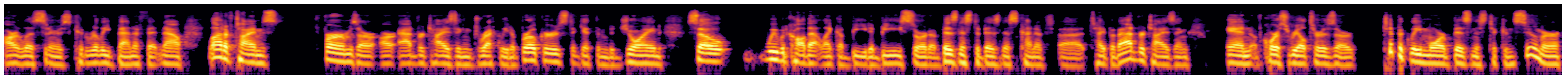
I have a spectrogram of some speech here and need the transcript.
our listeners could really benefit now a lot of times firms are are advertising directly to brokers to get them to join so we would call that like a b2b sort of business to business kind of uh, type of advertising and of course realtors are typically more business to consumer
